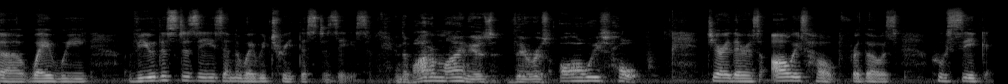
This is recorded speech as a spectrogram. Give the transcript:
the way we view this disease and the way we treat this disease. And the bottom line is there is always hope. Jerry, there is always hope for those who seek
